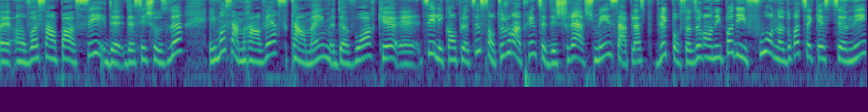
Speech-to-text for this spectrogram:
euh, on va s'en passer de, de ces choses-là. Et moi, ça me renverse quand même de voir que, euh, tu sais, les complotistes sont toujours en train de se déchirer à chemise à la place publique pour se dire, on n'est pas des fous, on a le droit de se questionner,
